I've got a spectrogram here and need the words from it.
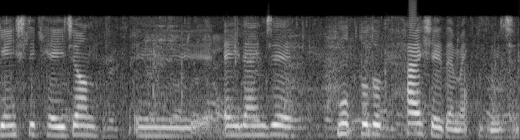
gençlik, heyecan, eee, eğlence, mutluluk her şey demek bizim için.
